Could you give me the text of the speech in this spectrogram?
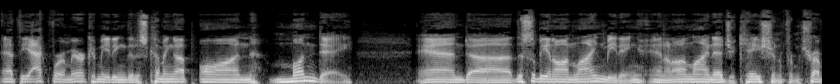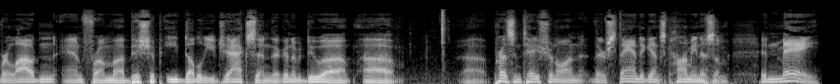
at the Act for America meeting that is coming up on Monday. And uh, this will be an online meeting and an online education from Trevor Loudon and from uh, Bishop E.W. Jackson. They're going to do a, a, a presentation on their stand against communism. In May,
